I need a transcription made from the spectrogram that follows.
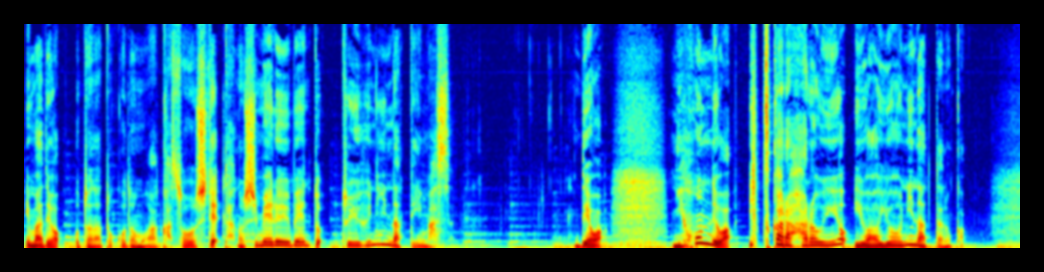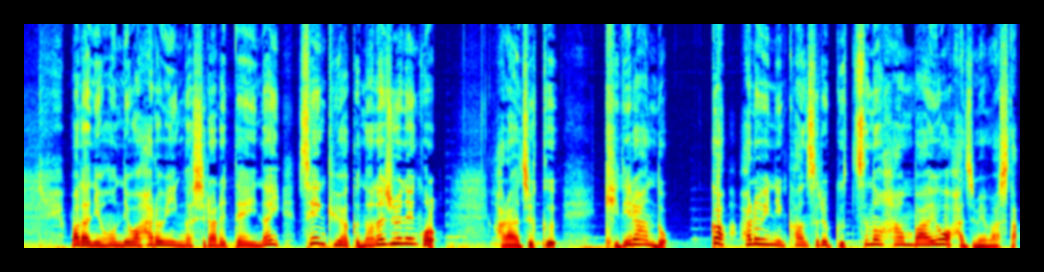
今では大人と子供が仮装して楽しめるイベントというふうになっています。では、日本ではいつからハロウィンを祝うようになったのか？まだ日本ではハロウィンが知られていない1970年頃、原宿キディランドがハロウィンに関するグッズの販売を始めました。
